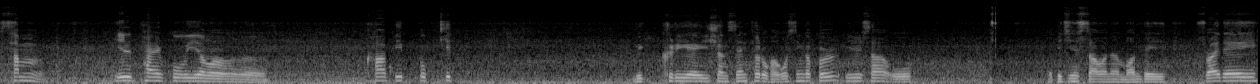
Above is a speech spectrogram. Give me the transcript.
31891 카비부킷 리크리에이션 센터로 가고 싱가폴 145 비즈니스 아워는 먼데이 프라이데이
